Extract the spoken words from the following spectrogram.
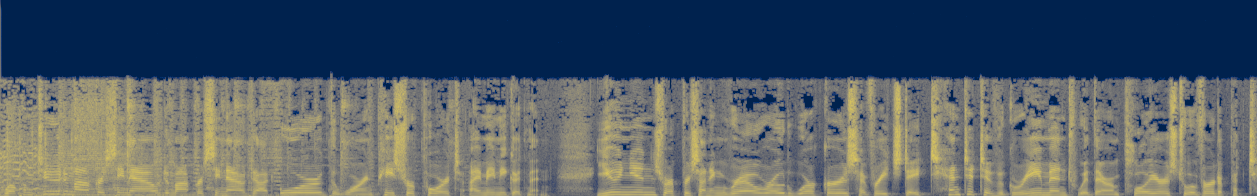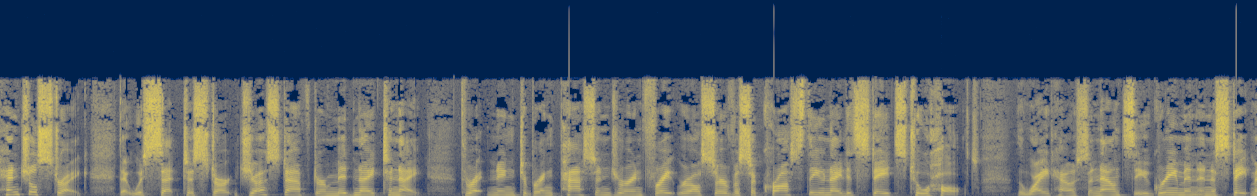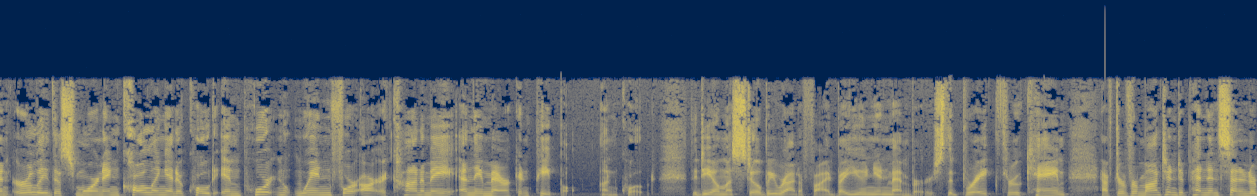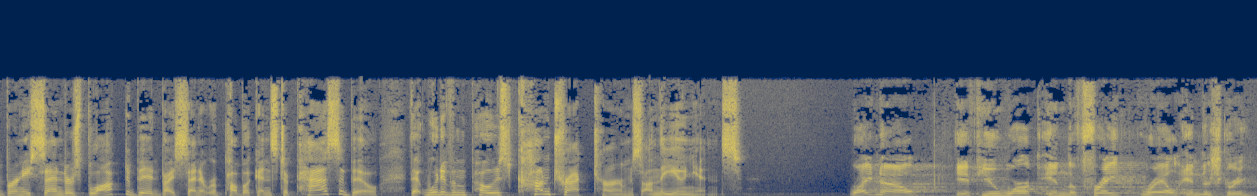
Welcome to Democracy Now!, democracynow.org, the War and Peace Report. I'm Amy Goodman. Unions representing railroad workers have reached a tentative agreement with their employers to avert a potential strike that was set to start just after midnight tonight, threatening to bring passenger and freight rail service across the United States to a halt. The White House announced the agreement in a statement early this morning, calling it a, quote, important win for our economy and the American people. Unquote. The deal must still be ratified by union members. The breakthrough came after Vermont Independent Senator Bernie Sanders blocked a bid by Senate Republicans to pass a bill that would have imposed contract terms on the unions. Right now, if you work in the freight rail industry,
